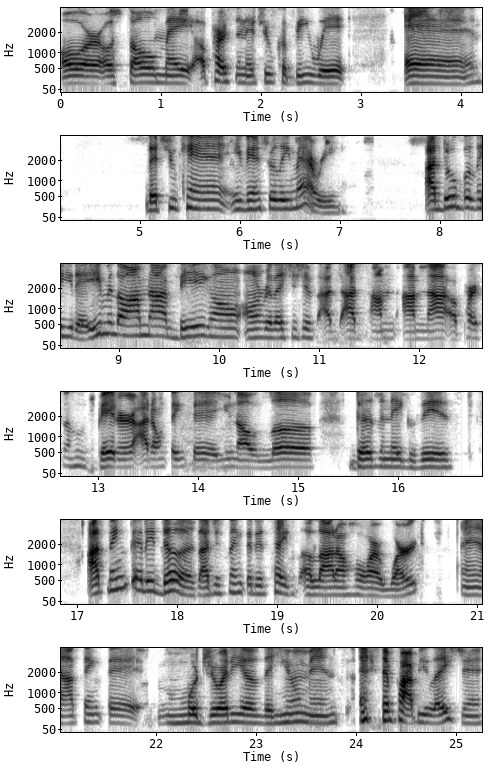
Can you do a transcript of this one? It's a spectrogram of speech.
or a soulmate, a person that you could be with, and that you can eventually marry. I do believe that, even though I'm not big on on relationships, I, I I'm I'm not a person who's bitter. I don't think that you know love doesn't exist. I think that it does. I just think that it takes a lot of hard work, and I think that majority of the humans population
